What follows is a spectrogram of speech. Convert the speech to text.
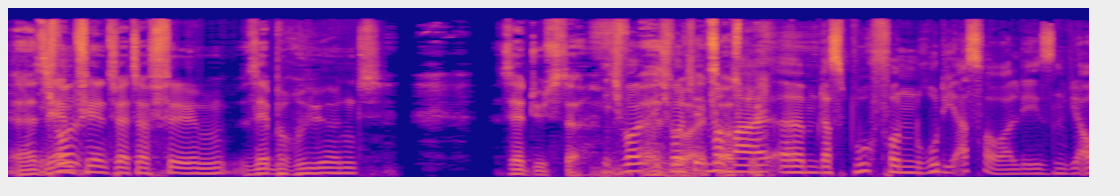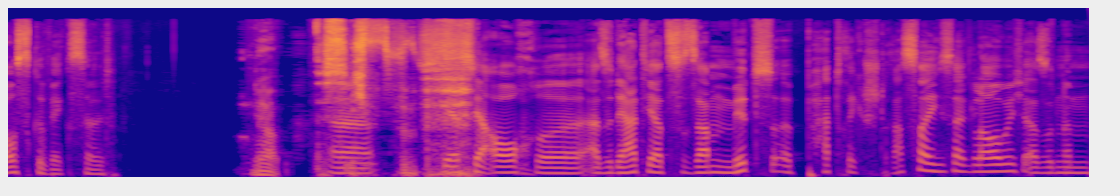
Äh, Ich sehr empfehlenswerter Film, sehr berührend, sehr düster. Ich, woll, ich Also wollte als immer Ausblick. mal ähm, das Buch von Rudi Assauer lesen, wie ausgewechselt. Ja, das, Äh, ich, Der ist ja auch, äh, also der hat ja zusammen mit äh, Patrick Strasser, hieß er, glaube ich, also einem,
